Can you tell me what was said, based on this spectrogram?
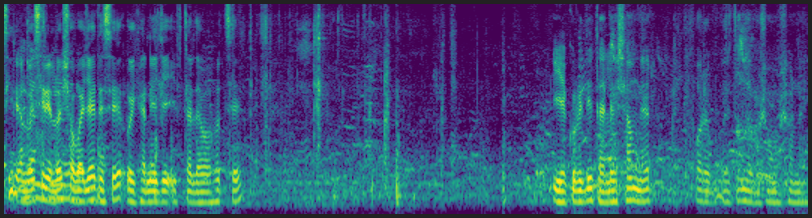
সিরিয়াল বাই সিরিয়াল বাই সবাই যাইতেছে। ওইখানে যে ইফতার দেওয়া হচ্ছে। ইয়ে করে দিই, তাহলে সামনের পরে বইতে যাব সমস্যা নেই।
